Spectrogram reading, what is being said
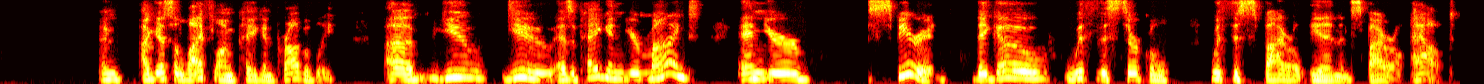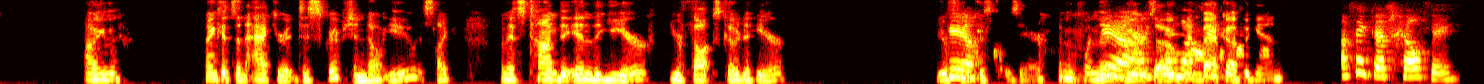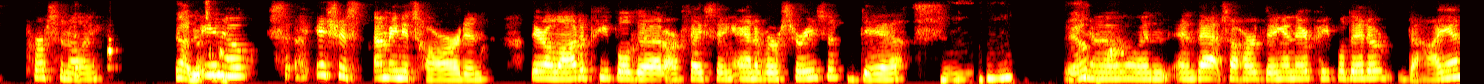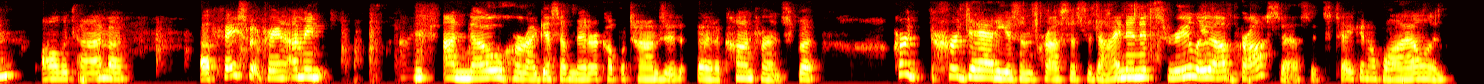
and I guess a lifelong pagan probably, uh, you you as a pagan, your mind and your spirit, they go with the circle, with the spiral in and spiral out. I mean, I think it's an accurate description, don't you? It's like when it's time to end the year, your thoughts go to here your yeah. focus goes there. When the yeah, year's open back up again. I think that's healthy, personally. Yeah, but, you know, it's just, I mean, it's hard. And there are a lot of people that are facing anniversaries of deaths. Mm-hmm. Yeah. You know, and, and that's a hard thing. And there are people that are dying all the time. A, a Facebook friend, I mean, I, I know her. I guess I've met her a couple times at, at a conference, but her her daddy is in the process of dying and it's really a process. It's taken a while and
